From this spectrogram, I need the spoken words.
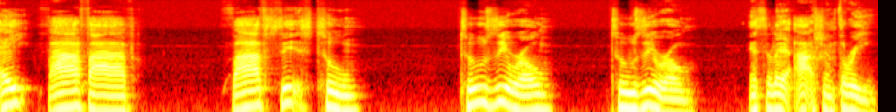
8 five five five six two two zero two zero and select option three.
